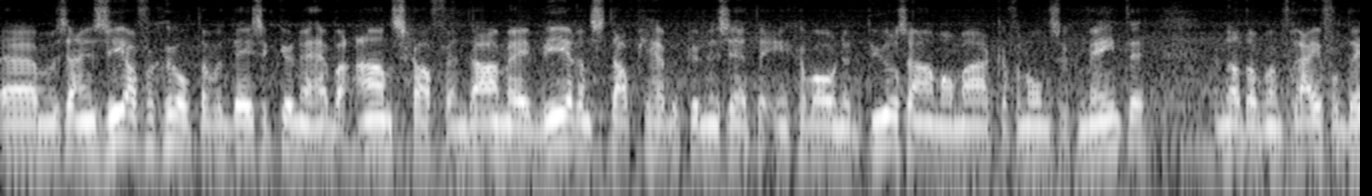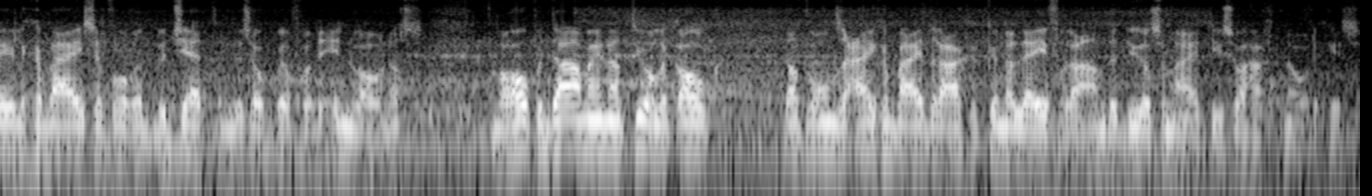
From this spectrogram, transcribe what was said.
Uh, we zijn zeer verguld dat we deze kunnen hebben aanschaffen en daarmee weer een stapje hebben kunnen zetten in gewoon het duurzamer maken van onze gemeente. En dat op een vrij voordelige wijze voor het budget en dus ook weer voor de inwoners. We hopen daarmee natuurlijk ook dat we onze eigen bijdrage kunnen leveren aan de duurzaamheid die zo hard nodig is.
